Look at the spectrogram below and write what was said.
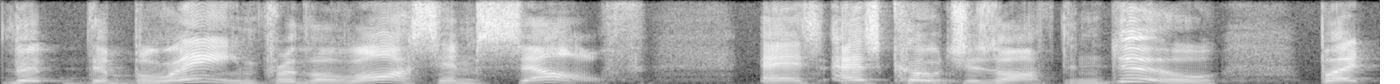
the the blame for the loss himself, as as coaches often do. But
